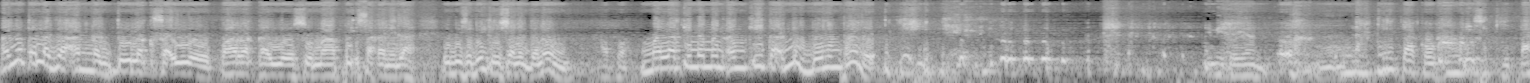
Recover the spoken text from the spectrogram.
Ano talaga ang nagtulak sa iyo para kayo sumapi sa kanila? Ibig sabihin, Kristiyan nagtanong. Opo. Malaki naman ang kita niyo bilang pare. Hindi ko yan. Nakita ko, hindi sa kita.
